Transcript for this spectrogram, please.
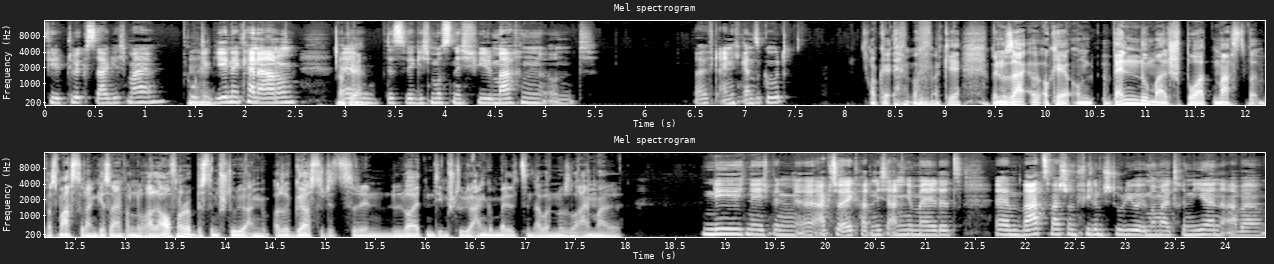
viel Glück, sage ich mal. Gute Mhm. Gene, keine Ahnung. okay. Ähm, deswegen, ich muss nicht viel machen und läuft eigentlich ganz gut. Okay, okay. Wenn du sagst, okay, und wenn du mal Sport machst, wa- was machst du dann? Gehst du einfach nur laufen oder bist du im Studio also gehörst du jetzt zu den Leuten, die im Studio angemeldet sind, aber nur so einmal? Nee, nee, ich bin äh, aktuell gerade nicht angemeldet. Ähm, war zwar schon viel im Studio, immer mal trainieren, aber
